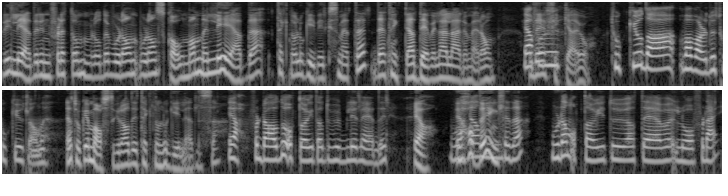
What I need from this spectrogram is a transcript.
bli leder innenfor dette området, hvordan, hvordan skal man lede teknologivirksomheter? Det tenkte jeg at det ville jeg lære mer om. Ja, og det fikk jeg jo. Tok jo da Hva var det du tok i utlandet? Jeg tok en mastergrad i teknologiledelse. Ja, for da hadde du oppdaget at du ville bli leder. Ja, hvordan, jeg hadde egentlig det. Hvordan oppdaget du at det lå for deg?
